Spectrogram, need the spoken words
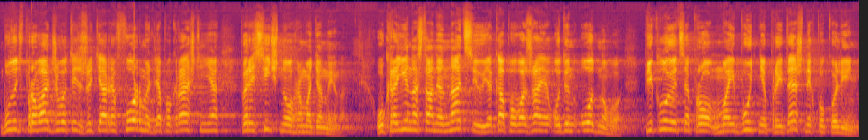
Будуть впроваджуватись життя реформи для покращення пересічного громадянина. Україна стане нацією, яка поважає один одного, піклується про майбутнє прийдешних поколінь,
